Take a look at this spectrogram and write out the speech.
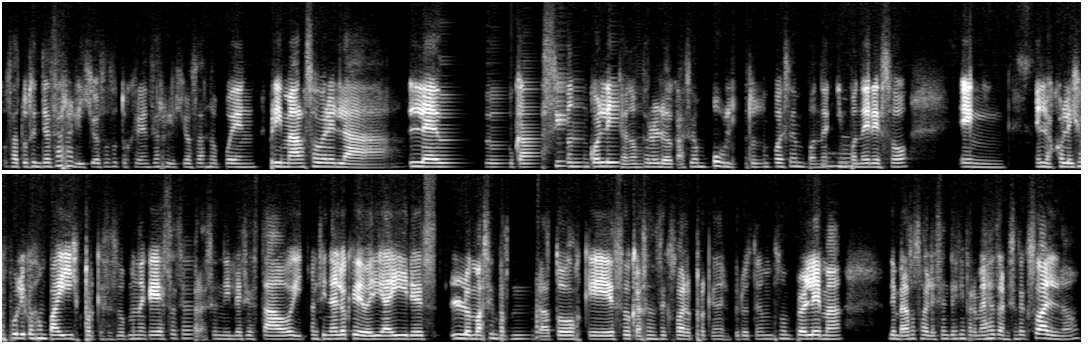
o sea, tus intereses religiosos o tus creencias religiosas no pueden primar sobre la, la educación colegio, no sobre la educación pública. Tú no puedes imponer, imponer eso en, en, los colegios públicos de un país porque se supone que hay esta separación de iglesia-estado y al final lo que debería ir es lo más importante para todos, que es educación sexual, porque en el Perú tenemos un problema de embarazos adolescentes y enfermedades de transmisión sexual, ¿no?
